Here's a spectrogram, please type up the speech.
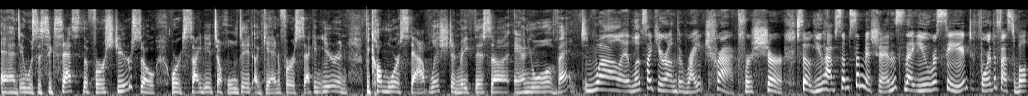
and it was a success the first year. So we're excited to hold it again for a second year and become more established and make this an annual event. Well, it looks like you're on the right track for sure. So you have some submissions that you received for the festival.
